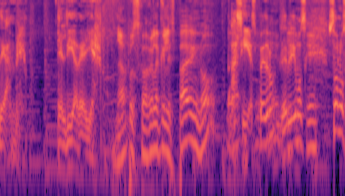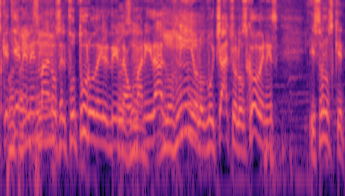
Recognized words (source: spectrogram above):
de hambre el día de ayer. No, pues ojalá que les paguen, ¿no? Así es, Pedro. Sí, Debemos- sí. Son los que Pues, tienen en sí. manos el futuro de, de la Pues, sí. humanidad, los niños, los muchachos, los jóvenes, y son los que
